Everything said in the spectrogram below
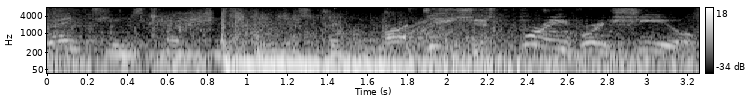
Red Team's turret has been destroyed. Audacious Bravery Shield!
